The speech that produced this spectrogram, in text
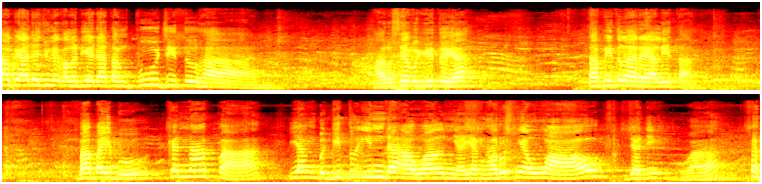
Tapi ada juga kalau dia datang puji Tuhan. Harusnya begitu ya. Tapi itulah realita. Bapak Ibu, kenapa yang begitu indah awalnya yang harusnya wow jadi wah?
